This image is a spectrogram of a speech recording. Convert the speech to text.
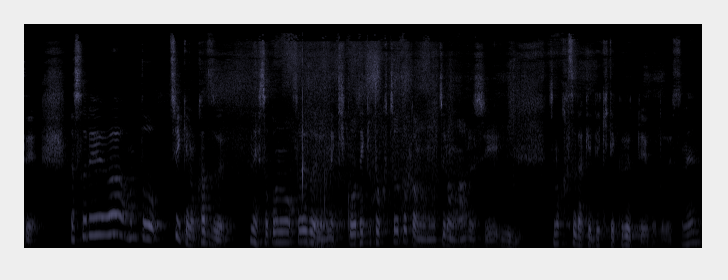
て、それは本当、地域の数、ね、そこのそれぞれのね、気候的特徴とかももちろんあるし、うん。その数だけできてくるっていうことですね。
